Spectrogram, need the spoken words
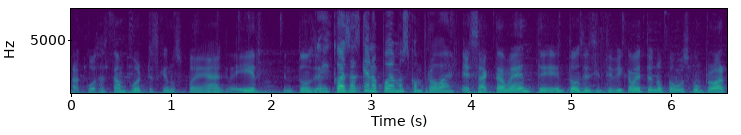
a cosas tan fuertes que nos pueden agredir. Entonces, y cosas que no podemos comprobar. Exactamente, entonces científicamente no podemos comprobar,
